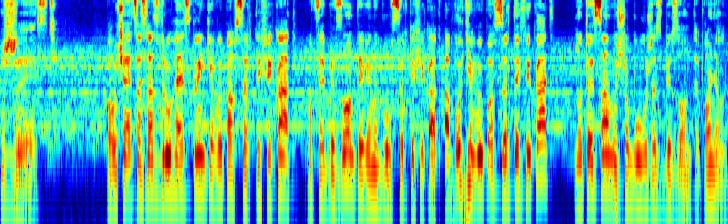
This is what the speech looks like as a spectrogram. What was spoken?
жесть. Получається, за з другої скриньки випав сертифікат. Оце бізонти, він і був сертифікат. А потім випав сертифікат, ну той самий, що був уже з бізонти, поняли?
